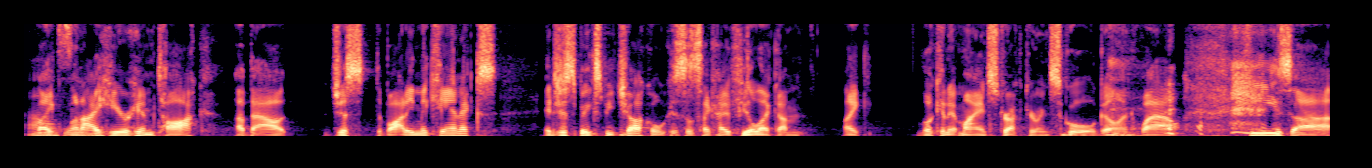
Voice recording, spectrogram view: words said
Awesome. Like when I hear him talk about just the body mechanics, it just makes me chuckle because it's like I feel like I'm like looking at my instructor in school going, wow, he's uh,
